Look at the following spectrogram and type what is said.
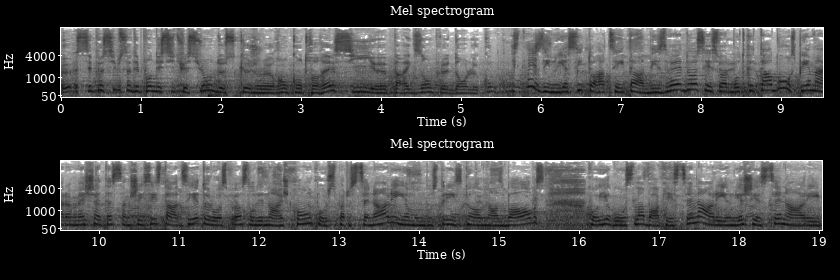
Euh, c'est possible, ça dépend des situations, de ce que je rencontrerai si, euh, par exemple, dans le concours. Es nezinu, ja situācija tāda izveidosies, varbūt tā būs. Piemēram, mēs šeit esam šīs izstādes ietvaros pasludinājuši konkursu par scenārijiem, un būs trīs galvenās balvas, ko iegūs labākie scenāriji. Un, ja šie scenāriji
